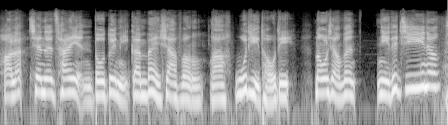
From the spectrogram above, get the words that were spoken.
好了，现在餐饮都对你甘拜下风啊，五体投地。那我想问，你的鸡呢？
